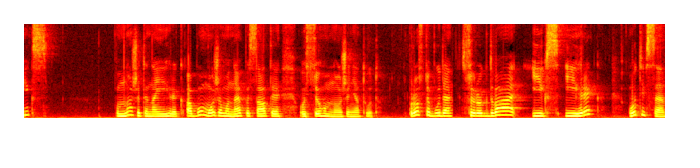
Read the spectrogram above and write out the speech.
x помножити на y, або можемо не писати ось цього множення тут. Просто буде 42xy, от і все.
